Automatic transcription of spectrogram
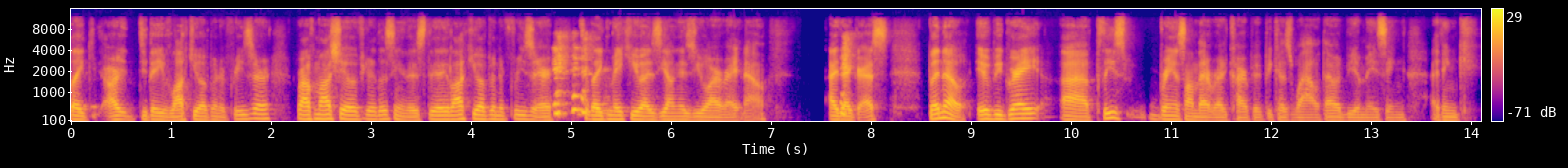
like are do they lock you up in a freezer? Ralph macchio if you're listening to this do they lock you up in a freezer to like make you as young as you are right now? I digress. But no it would be great. Uh please bring us on that red carpet because wow that would be amazing. I think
